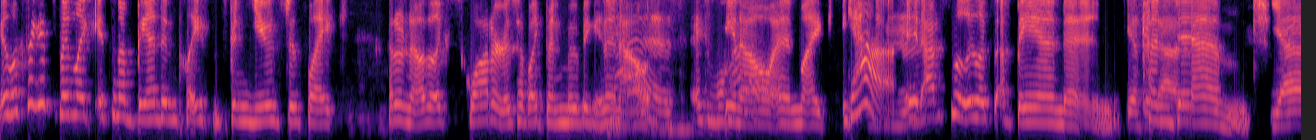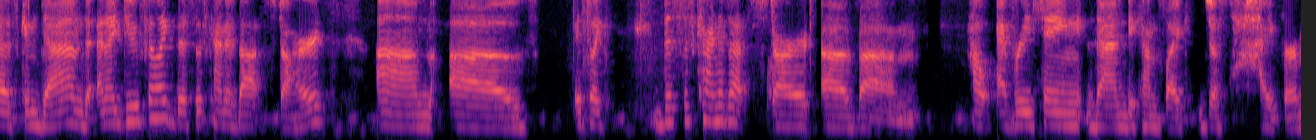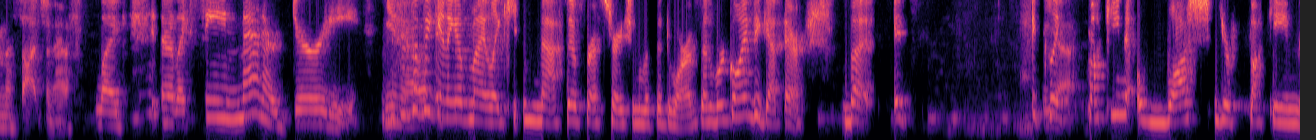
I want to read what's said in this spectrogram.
it looks like it's been like it's an abandoned place that's been used as like I don't know, like squatters have like been moving in and out. It's wild. You know, and like, yeah, Mhm. it absolutely looks abandoned, Yes, condemned. Yes, condemned. And I do feel like this is kind of that start um, of it's like this is kind of that start of um, how everything then becomes like just hyper misogynist. Like they're like, see, men are dirty. You this know? is the beginning It's- of my like massive frustration with the dwarves, and we're going to get there. But it's it's like Yeah. fucking wash your fucking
